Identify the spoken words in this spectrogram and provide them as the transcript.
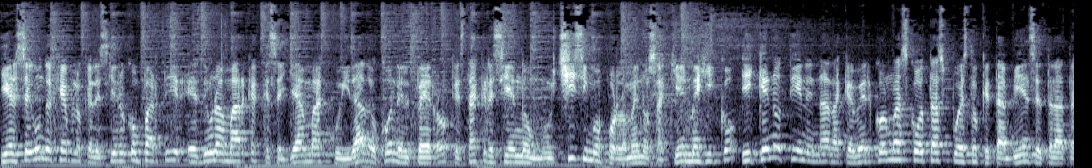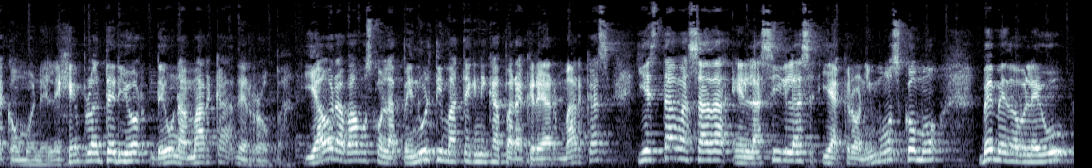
Y el segundo ejemplo que les quiero compartir es de una marca que se llama Cuidado con el Perro, que está creciendo muchísimo, por lo menos aquí en México, y que no tiene nada que ver con mascotas, puesto que también se trata, como en el ejemplo anterior, de una marca de ropa. Y ahora vamos con la penúltima técnica para crear marcas y está basada en las siglas y acrónimos como BMW,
